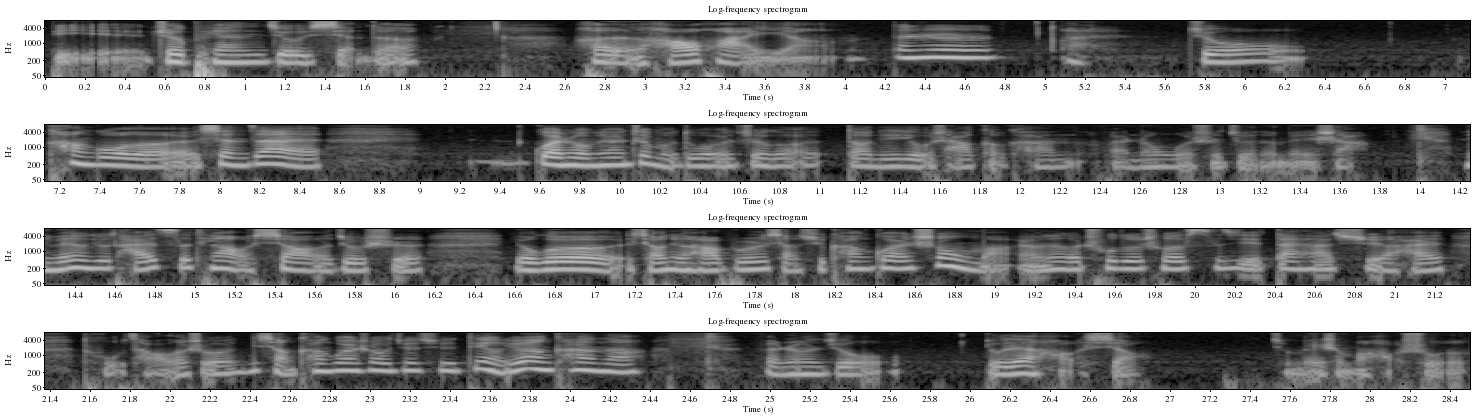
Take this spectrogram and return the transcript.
比，这片就显得很豪华一样。但是，哎，就。看过了，现在怪兽片这么多，这个到底有啥可看的？反正我是觉得没啥。里面有句台词挺好笑的，就是有个小女孩不是想去看怪兽嘛，然后那个出租车司机带她去，还吐槽了说：“你想看怪兽就去电影院看呢。”反正就有点好笑，就没什么好说的了。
